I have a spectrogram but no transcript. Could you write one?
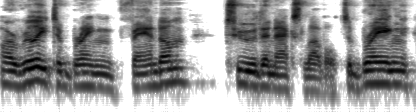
are really to bring fandom to the next level, to bring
